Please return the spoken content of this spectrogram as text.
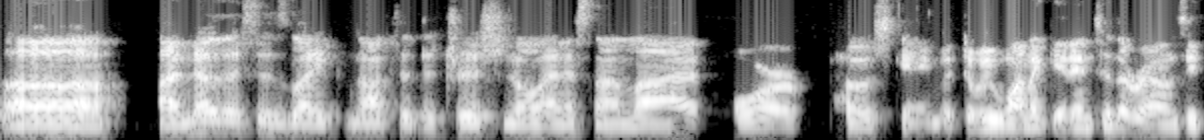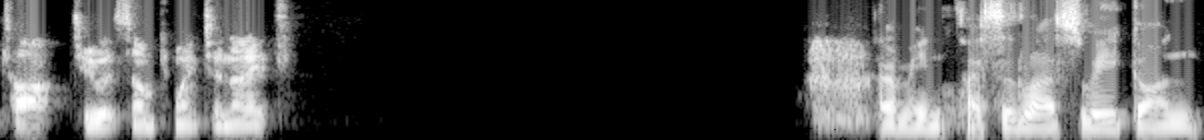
uh, I know this is like not the traditional NS9 Live or post game, but do we want to get into the Roansy talk too at some point tonight? I mean, I said last week on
